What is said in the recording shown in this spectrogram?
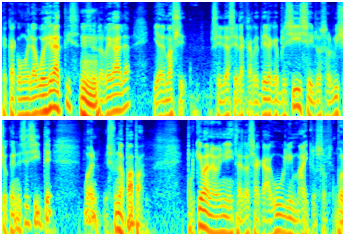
y acá como el agua es gratis, Mm. se le regala, y además se, se le hace la carretera que precise y los servicios que necesite, bueno, es una papa. ¿Por qué van a venir a instalarse acá Google y Microsoft? Porque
